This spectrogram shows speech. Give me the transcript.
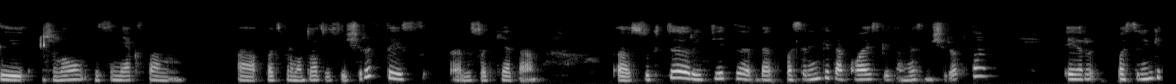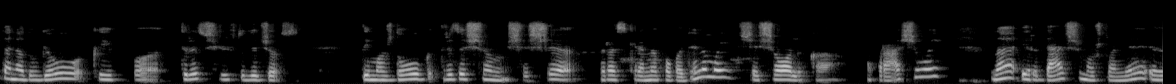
Tai, žinau, visi mėgstam pats pramatuoti su šriftais, visokie ten sukti, raityti, bet pasirinkite kuo įskaitomesnį šriftą ir pasirinkite nedaugiau kaip tris šriftų dydžius tai maždaug 36 yra skiriami pavadinimai, 16 aprašymai, na ir 10-8 e,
